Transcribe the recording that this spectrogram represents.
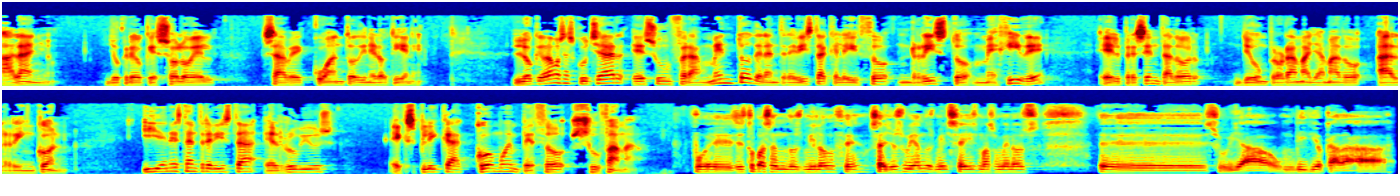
al año. Yo creo que solo él sabe cuánto dinero tiene. Lo que vamos a escuchar es un fragmento de la entrevista que le hizo Risto Mejide, el presentador de un programa llamado Al Rincón. Y en esta entrevista el Rubius explica cómo empezó su fama. Pues esto pasó en 2011, o sea, yo subía en 2006 más o menos eh, subía un vídeo cada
